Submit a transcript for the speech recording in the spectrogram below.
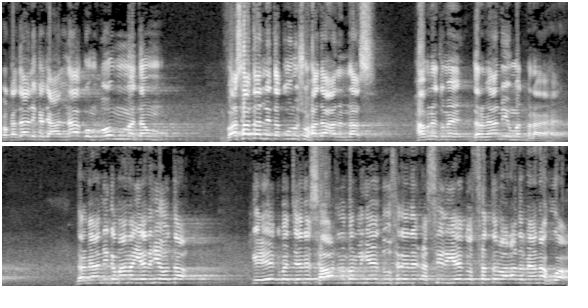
وہ قزا لکھ جالنا کم امتم وسط التکون شہدا الناس۔ ہم نے تمہیں درمیانی امت بنایا ہے۔ درمیانی کا معنی یہ نہیں ہوتا کہ ایک بچے نے ساٹھ نمبر لیے دوسرے نے اسی لیے، تو ستر والا درمیانہ ہوا۔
